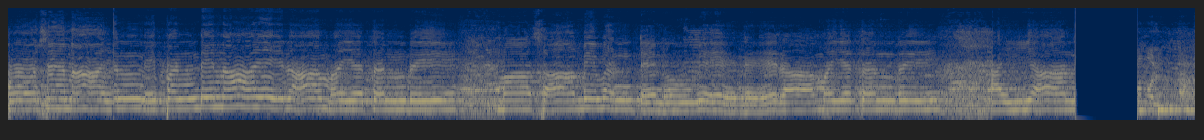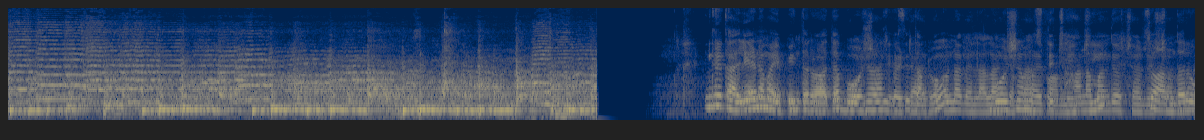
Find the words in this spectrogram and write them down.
పోషణాయ పండినాయ రామయ తండ్రి. మా స్వామి వంటె కళ్యాణం అయిపోయిన తర్వాత భోజనాలు పెట్టారు. భోజనం అయితే చాలా మంది వచ్చారు సో అందరూ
